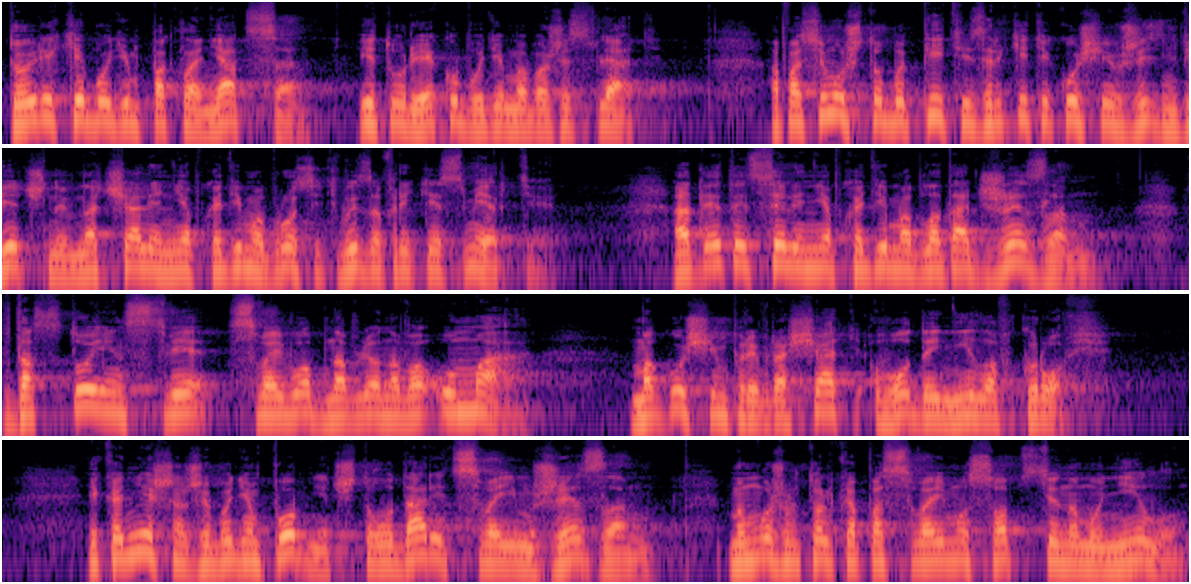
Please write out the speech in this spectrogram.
той реке будем поклоняться, и ту реку будем обожествлять. А посему, чтобы пить из реки, текущей в жизнь вечную, вначале необходимо бросить вызов реке смерти. А для этой цели необходимо обладать жезлом в достоинстве своего обновленного ума, могущим превращать воды Нила в кровь. И, конечно же, будем помнить, что ударить своим жезлом мы можем только по своему собственному Нилу.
